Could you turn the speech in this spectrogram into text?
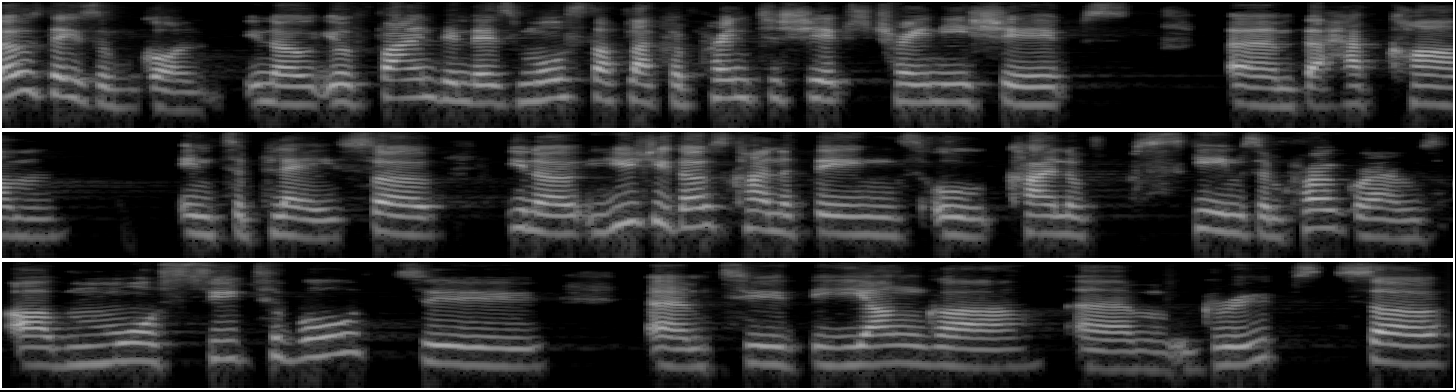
those days have gone. You know, you're finding there's more stuff like apprenticeships, traineeships um, that have come into play. So you know, usually those kind of things or kind of schemes and programs are more suitable to um, to the younger um, groups. So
